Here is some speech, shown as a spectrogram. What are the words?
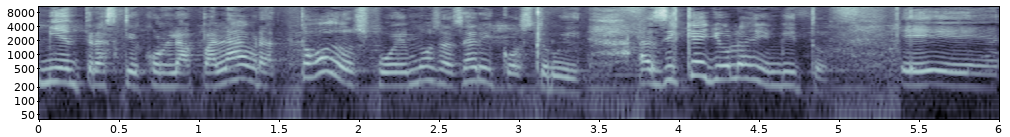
Mientras que con la palabra todos podemos hacer y construir. Así que yo los invito eh,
